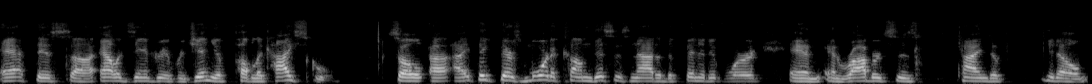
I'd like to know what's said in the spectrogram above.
at this uh, Alexandria, Virginia public high school. So uh, I think there's more to come. This is not a definitive word, and and Roberts's kind of you know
